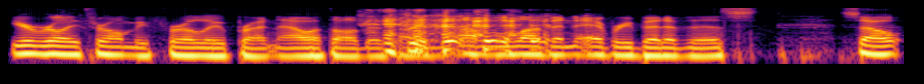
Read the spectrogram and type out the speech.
you're really throwing me for a loop right now with all this. I'm, I'm loving every bit of this. So,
